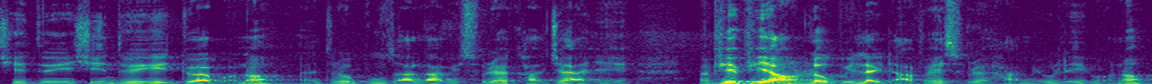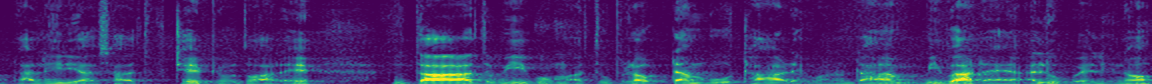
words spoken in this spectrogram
ရင်သွေးရင်သွေးအတွက်ပေါ့နော်အဲသူတို့ပူဇာလာပြီဆိုတဲ့ခါကျရင်မဖြစ်ဖြစ်အောင်လုပ်ပေးလိုက်တာပဲဆိုတဲ့ဟာမျိုးလေးပေါ့နော်ဒါလေးတွေအစားထည့်ပြောသွားတယ် သူသားသမီးပေါ်မှာသူဘယ်လောက်တန်ဖိုးထားတယ်ပေါ့နော်ဒါကမိဘတိုင်းကအဲ့လိုပဲလीနော်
